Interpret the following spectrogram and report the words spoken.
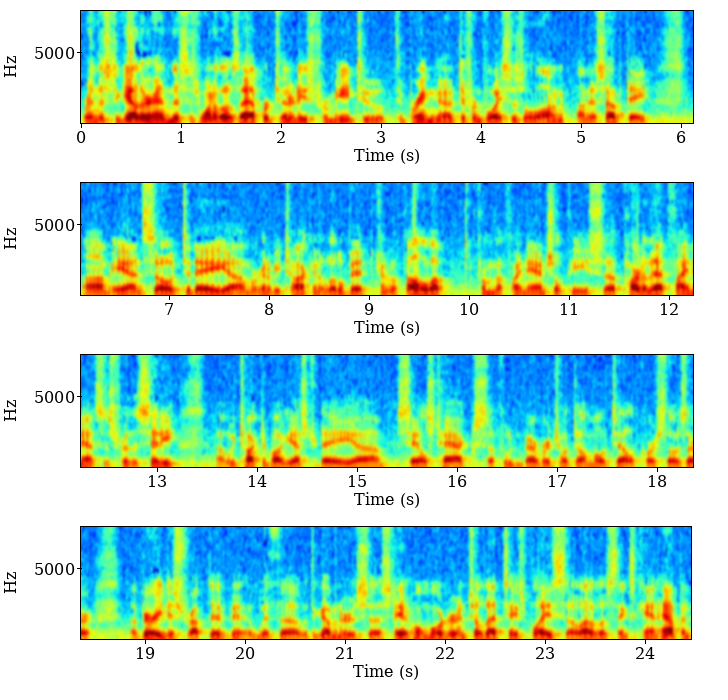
we're in this together, and this is one of those opportunities for me to to bring uh, different voices along on this update. Um, and so today um, we're going to be talking a little bit, kind of a follow up from the financial piece. Uh, part of that finances for the city, uh, we talked about yesterday, uh, sales tax, uh, food and beverage, hotel, motel. Of course, those are uh, very disruptive with with the governor's stay-at-home order. Until that takes place, a lot of those things can't happen.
